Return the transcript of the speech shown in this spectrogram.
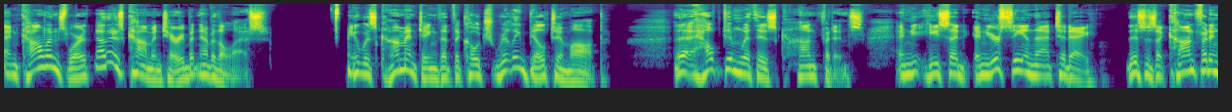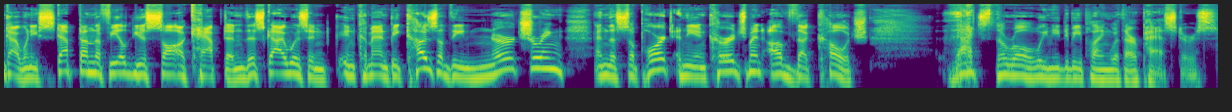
And Collinsworth, now there's commentary, but nevertheless, he was commenting that the coach really built him up, that helped him with his confidence. And he said, and you're seeing that today. This is a confident guy. When he stepped on the field, you saw a captain. This guy was in, in command because of the nurturing and the support and the encouragement of the coach. That's the role we need to be playing with our pastors.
